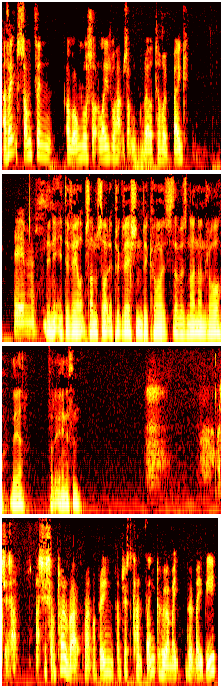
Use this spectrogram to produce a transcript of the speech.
I think something along those sort of lines will happen, something relatively big. Um, They need to develop some sort of progression because there was none on Raw there for anything. I just, I just, I'm trying to rack, rack my brain. I just can't think who I might, who it might be.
